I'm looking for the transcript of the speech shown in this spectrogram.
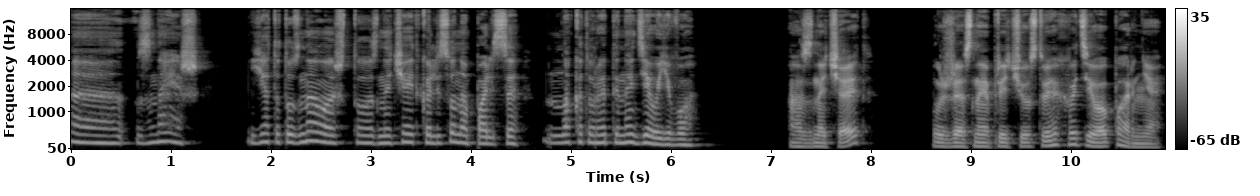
«Э, знаешь, я тут узнала, что означает колесо на пальце, на которое ты надел его». «Означает?» Ужасное предчувствие охватило парня.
